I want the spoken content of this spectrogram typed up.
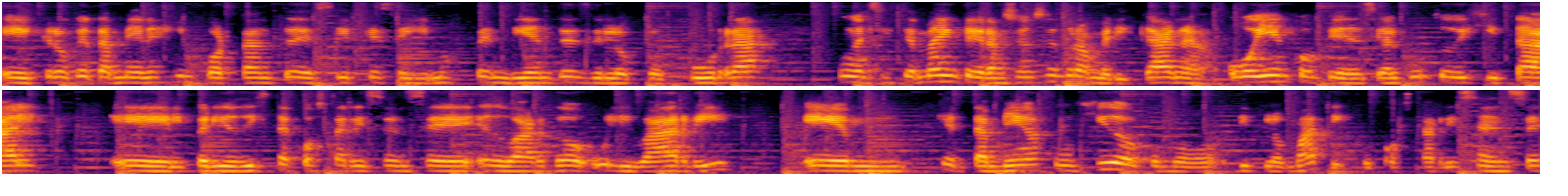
eh, creo que también es importante decir que seguimos pendientes de lo que ocurra con el sistema de integración centroamericana. Hoy en Confidencial Punto Digital, el periodista costarricense Eduardo Ulibarri em, que también ha fungido como diplomático costarricense,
